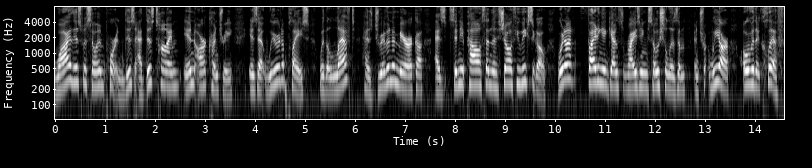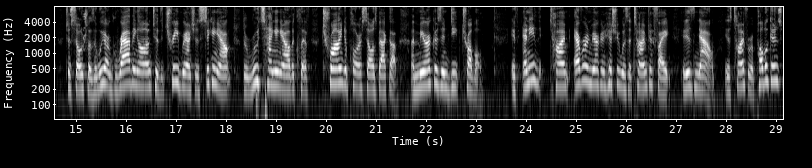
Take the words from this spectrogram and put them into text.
why this was so important this at this time in our country is that we're at a place where the left has driven America, as Sidney Powell said in the show a few weeks ago. We're not fighting against rising socialism, and tr- we are over the cliff to socialism. We are grabbing onto the tree branches sticking out, the roots hanging out of the cliff, trying to pull ourselves back up. America's in deep trouble. If any time ever in American history was a time to fight, it is now. It is time for Republicans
